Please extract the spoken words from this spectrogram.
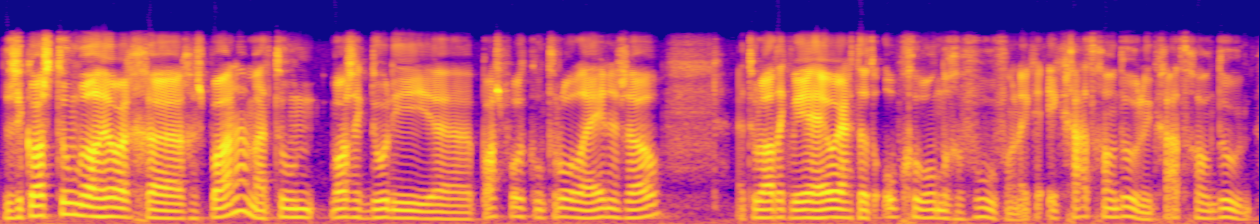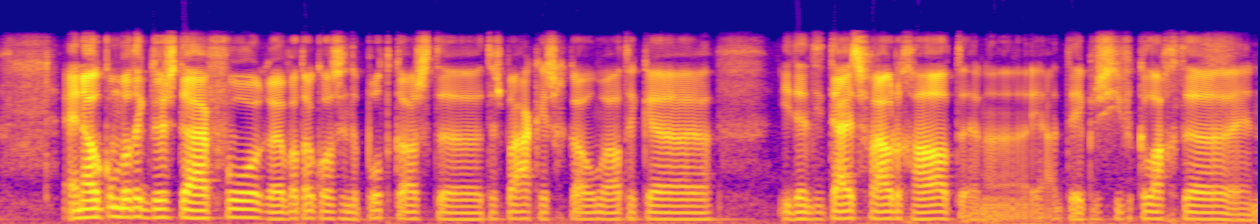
Dus ik was toen wel heel erg eh, gespannen, maar toen was ik door die eh, paspoortcontrole heen en zo. En toen had ik weer heel erg dat opgewonden gevoel van ik, ik ga het gewoon doen, ik ga het gewoon doen. En ook omdat ik dus daarvoor, eh, wat ook wel eens in de podcast te sprake is gekomen, had ik identiteitsfraude gehad en ja, depressieve klachten en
